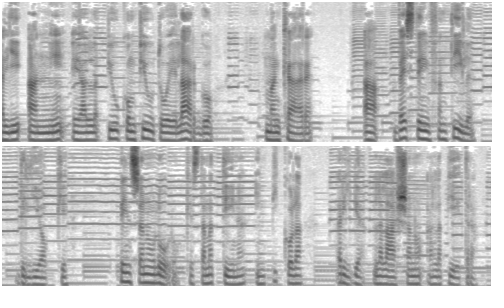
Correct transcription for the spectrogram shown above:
Agli anni e al più compiuto e largo mancare, a veste infantile degli occhi, pensano loro che stamattina in piccola riga la lasciano alla pietra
